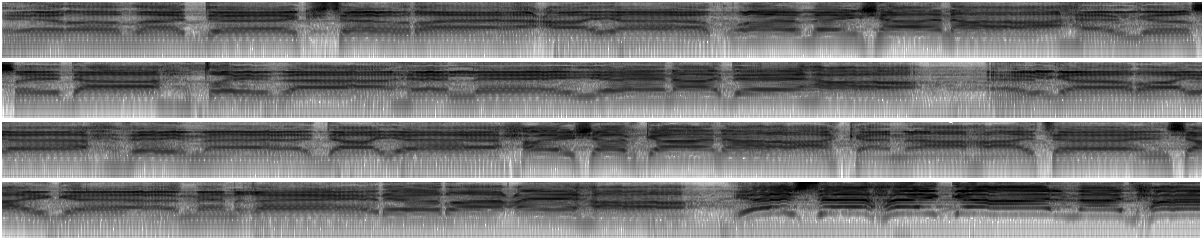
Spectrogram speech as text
يرضى الدكتور عياض ومن شاناه القصده طيبة اللي يناديها. القرا يحذي مدايح شفقانا كأنها تنشق من غير راعيها. يستحق المدح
